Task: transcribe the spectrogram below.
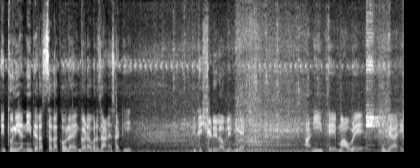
इथून यांनी इथे रस्ता दाखवला आहे गडावर जाण्यासाठी. तिथे शिडी लावलेली आहे. आणि इथे मावळे उभे आहेत.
